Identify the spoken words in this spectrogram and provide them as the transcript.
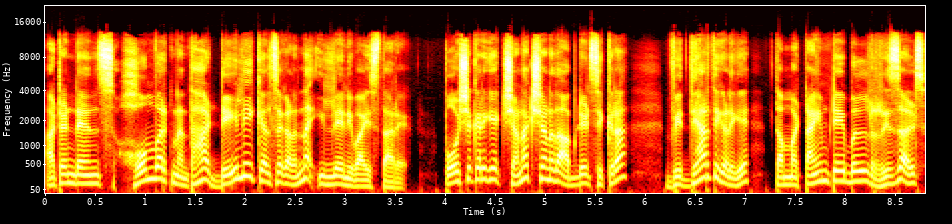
ಅಟೆಂಡೆನ್ಸ್, ಹೋಮ್ವರ್ಕ್ನಂತಹ ಡೈಲಿ ಕೆಲಸಗಳನ್ನು ಇಲ್ಲೇ ನಿಭಾಯಿಸ್ತಾರೆ. ಪೋಷಕರಿಗೆ ಕ್ಷಣಕ್ಷಣದ ಅಪ್ಡೇಟ್ ಸಿಕ್ಕರ ವಿದ್ಯಾರ್ಥಿಗಳಿಗೆ ತಮ್ಮ ಟೈಮ್ ಟೇಬಲ್ ರಿಸಲ್ಟ್ಸ್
